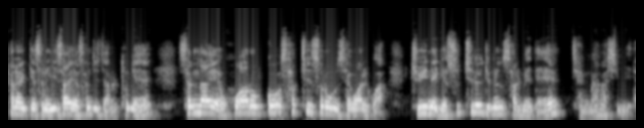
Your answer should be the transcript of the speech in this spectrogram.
하나님께서는 이사야 선지자를 통해 셈나의 호화롭고 사치스러운 생활과 주인에게 수치를 주는 삶에 대해 책망하십니다.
